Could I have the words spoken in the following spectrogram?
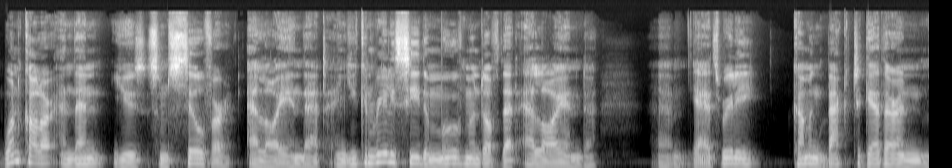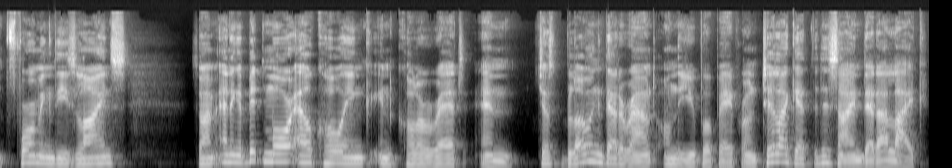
One color and then use some silver alloy in that. And you can really see the movement of that alloy and uh, um, yeah, it's really coming back together and forming these lines. So I'm adding a bit more alcohol ink in color red and just blowing that around on the Yupo paper until I get the design that I like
